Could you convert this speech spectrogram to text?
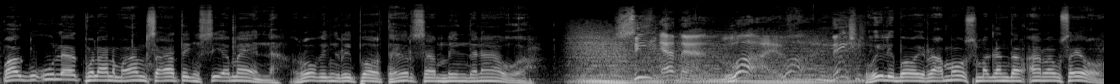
Pag-uulat mula naman sa ating CMN, rowing reporter sa Mindanao. CNN Live Nation. Willie Boy Ramos, magandang araw sa iyo.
